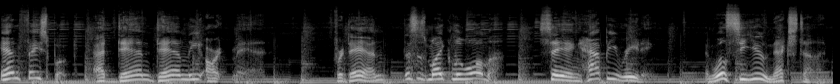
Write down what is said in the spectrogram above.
and Facebook at Dan Dan the Art Man. For Dan, this is Mike Luoma saying happy reading, and we'll see you next time.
